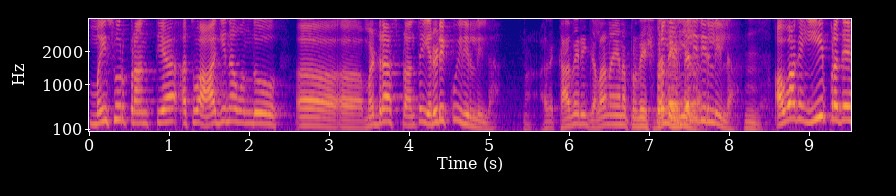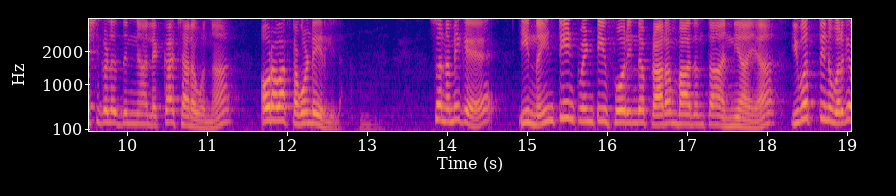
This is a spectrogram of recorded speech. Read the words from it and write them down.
ಮೈಸೂರು ಪ್ರಾಂತ್ಯ ಅಥವಾ ಆಗಿನ ಒಂದು ಮಡ್ರಾಸ್ ಪ್ರಾಂತ್ಯ ಎರಡಕ್ಕೂ ಇದಿರಲಿಲ್ಲ. ಕಾವೇರಿ ಜಲಾನಯನ ಪ್ರದೇಶದಲ್ಲಿ ಪ್ರದೇಶದಲ್ಲಿ ಇದಿರಲಿಲ್ಲ. ಅವಾಗ ಈ ಪ್ರದೇಶಗಳದನ್ನ ಲೆಕ್ಕಾಚಾರವನ್ನ ಅವರು ಅವಾಗ ತಗೊಂಡೇ ಇರಲಿಲ್ಲ. ಸೊ ನಮಗೆ ಈ ನೈನ್ಟೀನ್ ಟ್ವೆಂಟಿ ಫೋರಿಂದ ಪ್ರಾರಂಭ ಆದಂಥ ಅನ್ಯಾಯ ಇವತ್ತಿನವರೆಗೆ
